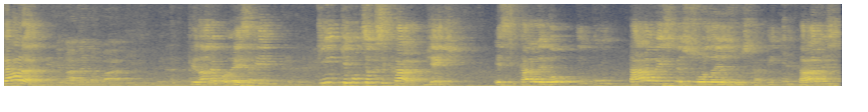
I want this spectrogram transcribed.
Cara, final é, é isso aí. O que, que aconteceu com esse cara? Gente, esse cara levou incontáveis pessoas a Jesus, cara. Incontáveis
